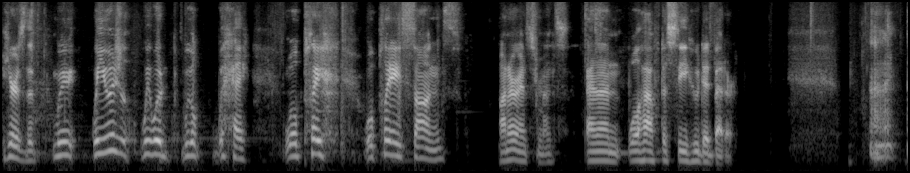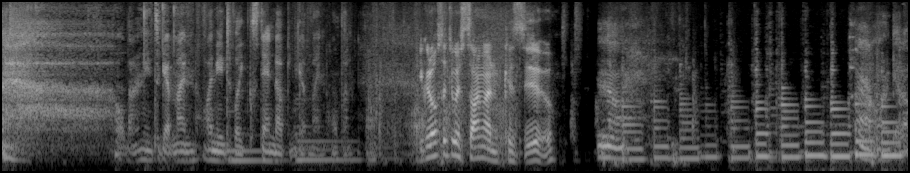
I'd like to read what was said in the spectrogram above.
here's the we we usually we would we'll hey we'll play we'll play songs on our instruments, and then we'll have to see who did better. Alright. Hold on, I need to get mine. I need to like stand up and get mine. Hold on. You could also do a song on kazoo. No. I don't want to get up.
